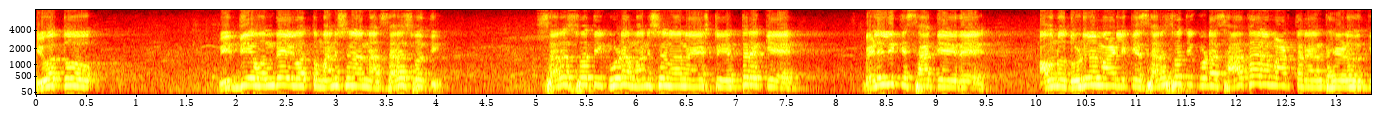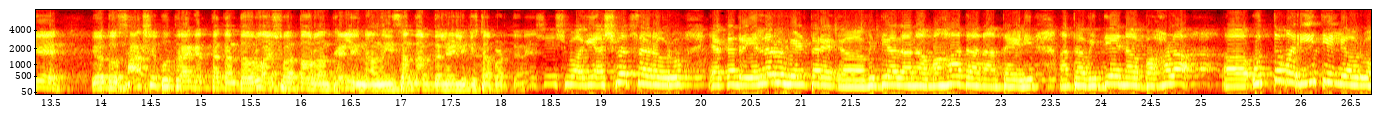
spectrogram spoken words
ಇವತ್ತು ವಿದ್ಯೆ ಒಂದೇ ಇವತ್ತು ಮನುಷ್ಯನನ್ನ ಸರಸ್ವತಿ. ಸರಸ್ವತಿ ಕೂಡ ಮನುಷ್ಯನನ್ನ ಎಷ್ಟು ಎತ್ತರಕ್ಕೆ ಬೆಳಿಲಿಕ್ಕೆ ಸಾಧ್ಯ ಇದೆ ಅವನು ದುಡಿಮೆ ಮಾಡಲಿಕ್ಕೆ ಸರಸ್ವತಿ ಕೂಡ ಸಹಕಾರ ಮಾಡ್ತಾರೆ ಅಂತ ಹೇಳೋದಕ್ಕೆ ಇವತ್ತು ಸಾಕ್ಷಿಪುತ್ರರಾಗಿರ್ತಕ್ಕಂಥವ್ರು ಅಶ್ವಥ್ ಅವರು ಅಂತ ಹೇಳಿ ನಾನು ಈ ಸಂದರ್ಭದಲ್ಲಿ ಹೇಳಲಿಕ್ಕೆ ಇಷ್ಟಪಡ್ತೇನೆ. ವಿಶೇಷವಾಗಿ ಅಶ್ವಥ್ ಸರ್ ಅವರು, ಯಾಕಂದ್ರೆ ಎಲ್ಲರೂ ಹೇಳ್ತಾರೆ ವಿದ್ಯಾದಾನ, ಮಹಾದಾನ ಅಂತ ಹೇಳಿ ಅಂತ ವಿದ್ಯೆಯನ್ನ ಬಹಳ ಉತ್ತಮ ರೀತಿಯಲ್ಲಿ ಅವರು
